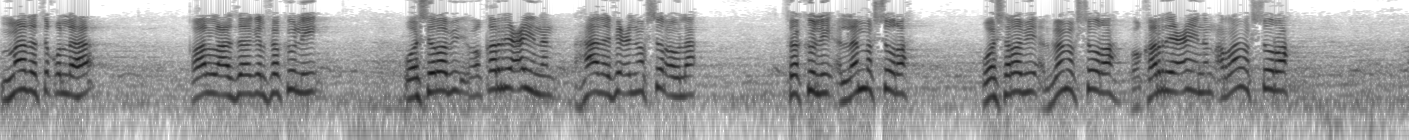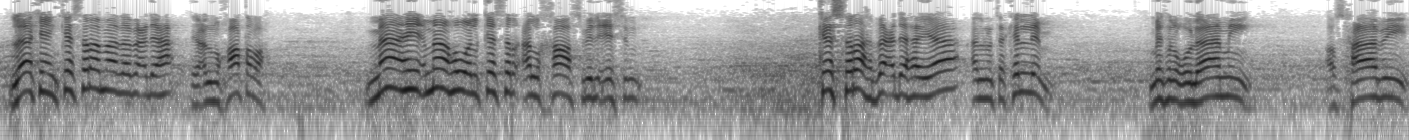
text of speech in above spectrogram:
ماذا تقول لها؟ قال الله عز وجل فكلي واشربي وقري عينا. هذا فعل مكسور أو لا؟ فكلي اللام مكسورة. واشربي الباء مكسورة. وقري عينا الراء مكسورة. لكن كسر ماذا بعدها؟ يعني المخاطبة. ما هي ما هو الكسر الخاص بالاسم؟ كسرة بعدها يا المتكلم. مثل غلامي أصحابي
